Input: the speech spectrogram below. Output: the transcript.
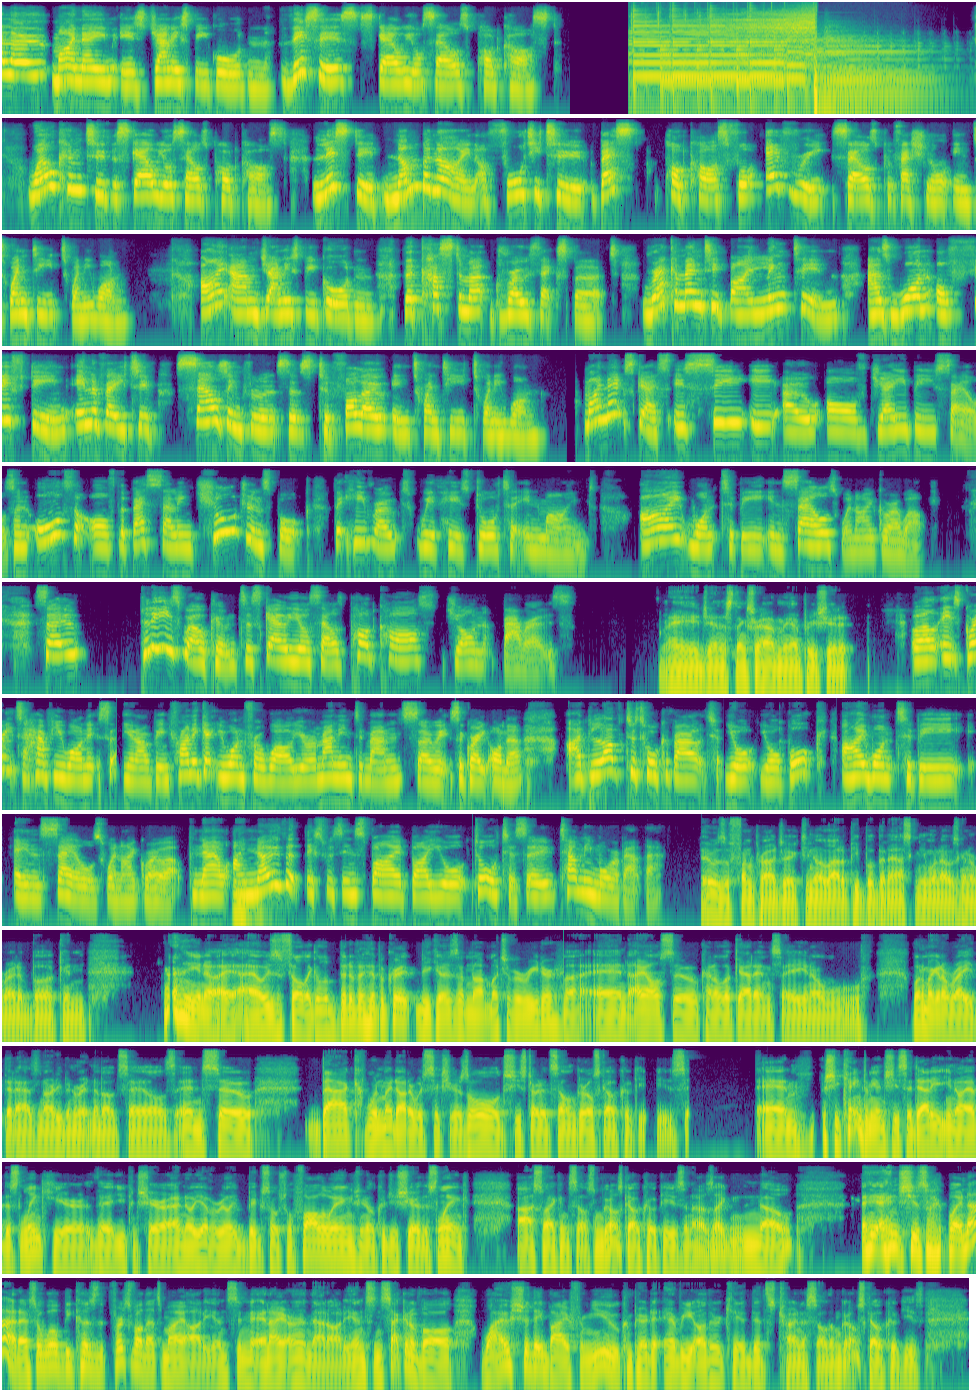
Hello, my name is Janice B. Gordon. This is Scale Your Sales podcast. Welcome to the Scale Your Sales podcast, listed number nine of 42 best podcasts for every sales professional in 2021. I am Janice B. Gordon, the customer growth expert, recommended by LinkedIn as one of 15 innovative sales influencers to follow in 2021. My next guest is CEO of JB Sales, and author of the best selling children's book that he wrote with his daughter in mind. I want to be in sales when I grow up. So please welcome to Scale Your Sales podcast, John Barrows. Hey, Janice, thanks for having me. I appreciate it. Well, it's great to have you on. It's, you know, I've been trying to get you on for a while. You're a man in demand, so it's a great honor. I'd love to talk about your your book. I want to be in sales when I grow up. Now, mm-hmm. I know that this was inspired by your daughter, so tell me more about that. It was a fun project. You know, a lot of people have been asking me when I was going to write a book and you know, I, I always felt like a little bit of a hypocrite because I'm not much of a reader. Uh, and I also kind of look at it and say, you know, what am I going to write that hasn't already been written about sales? And so back when my daughter was six years old, she started selling Girl Scout cookies. And she came to me and she said, Daddy, you know, I have this link here that you can share. I know you have a really big social following. You know, could you share this link uh, so I can sell some Girl Scout cookies? And I was like, no. And she's like, why not? I said, well, because first of all, that's my audience and, and I earn that audience. And second of all, why should they buy from you compared to every other kid that's trying to sell them Girl Scout cookies?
